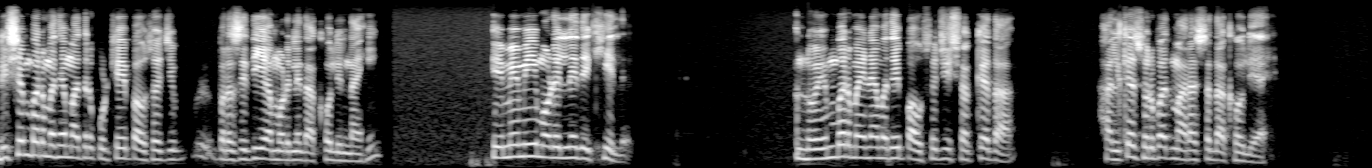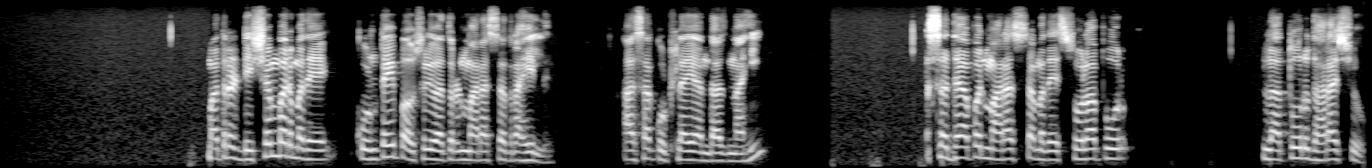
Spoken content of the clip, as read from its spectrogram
डिसेंबरमध्ये मात्र कुठल्याही पावसाची परिस्थिती या मॉडेलने दाखवलेली नाही. एम एम ई मॉडेलने देखील नोव्हेंबर महिन्यामध्ये पावसाची शक्यता हलक्या स्वरूपात महाराष्ट्रात दाखवली आहे. मात्र डिसेंबरमध्ये कोणतंही पावसाळी वातावरण महाराष्ट्रात राहील असा कुठलाही अंदाज नाही. सध्या आपण महाराष्ट्रामध्ये सोलापूर लातूर धाराशिव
